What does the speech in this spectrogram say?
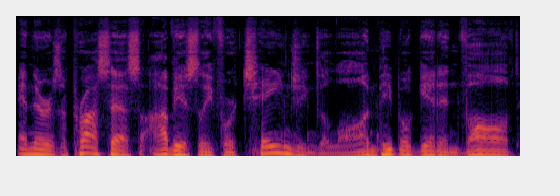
And there is a process, obviously, for changing the law, and people get involved,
